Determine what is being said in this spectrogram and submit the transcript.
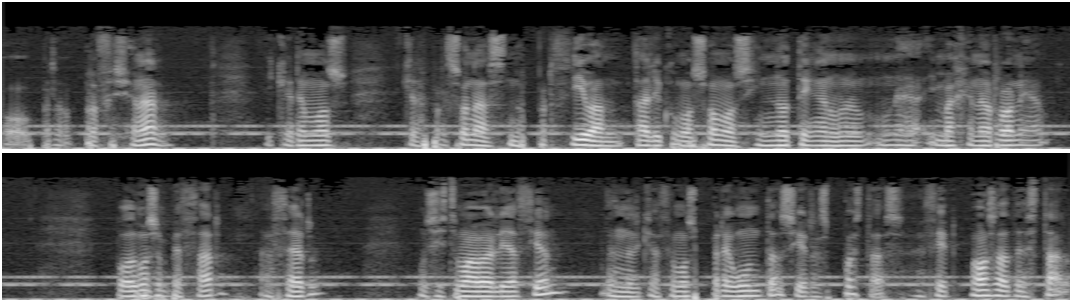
o profesional, y queremos que las personas nos perciban tal y como somos y no tengan una imagen errónea, podemos empezar a hacer un sistema de validación en el que hacemos preguntas y respuestas. Es decir, vamos a testar,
